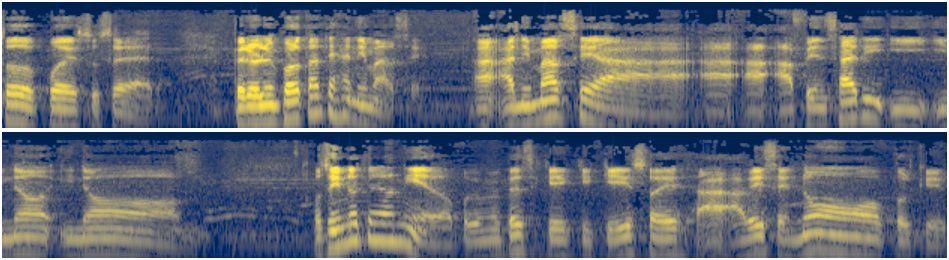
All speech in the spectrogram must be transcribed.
todo puede suceder. Pero lo importante es animarse, a- animarse a, a- a- a pensar y, y- y no, y no, o sea, y no tener miedo, porque me parece que, que- que eso es a, a veces no, porque,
